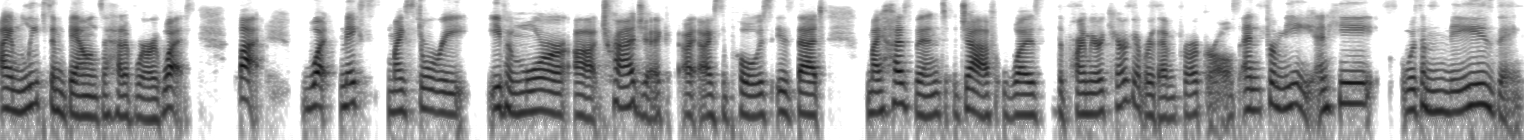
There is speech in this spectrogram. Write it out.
I am leaps and bounds ahead of where I was. But what makes my story even more uh, tragic, I, I suppose, is that my husband, Jeff, was the primary caregiver then for our girls and for me. And he was amazing,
